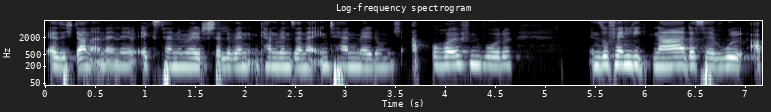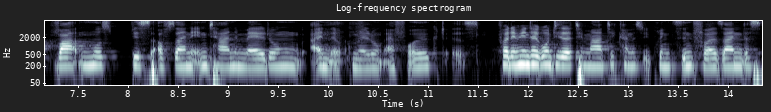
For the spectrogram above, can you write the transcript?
er sich dann an eine externe Meldestelle wenden kann, wenn seiner internen Meldung nicht abgeholfen wurde. Insofern liegt nahe, dass er wohl abwarten muss, bis auf seine interne Meldung eine Meldung erfolgt ist. Vor dem Hintergrund dieser Thematik kann es übrigens sinnvoll sein, dass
